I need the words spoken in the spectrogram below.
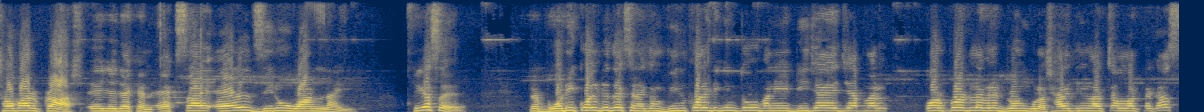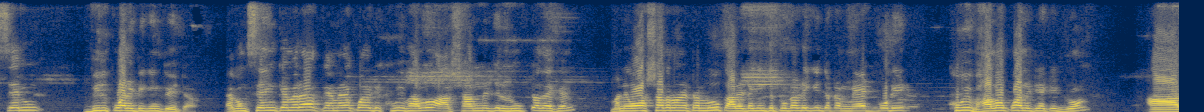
সবার ক্রাশ এই যে দেখেন X I L zero one nine ঠিক আছে? এটার বডি কোয়ালিটি দেখছেন, একদম বিল কোয়ালিটি কিন্তু মানে ডিজাই যে আপনার কর্পোরেট লেভেলের ড্রোনগুলো সাড়ে তিন লাখ, চার লাখ টাকা সেম বিল কোয়ালিটি কিন্তু এটা। এবং সেম ক্যামেরা ক্যামেরা কোয়ালিটি খুবই ভালো, আর সামনে যে লুকটা দেখেন মানে অসাধারণ একটা লুক আর এটা কিন্তু টোটালি কিন্তু একটা ম্যাট বডির খুবই ভালো কোয়ালিটি একটি ড্রোন আর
